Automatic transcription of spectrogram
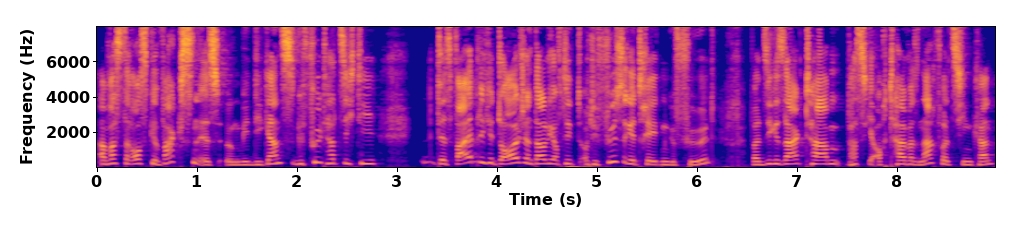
Aber was daraus gewachsen ist, irgendwie, die ganze, gefühlt hat sich die, das weibliche Deutschland dadurch auf die, auf die Füße getreten gefühlt, weil sie gesagt haben, was ich auch teilweise nachvollziehen kann,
